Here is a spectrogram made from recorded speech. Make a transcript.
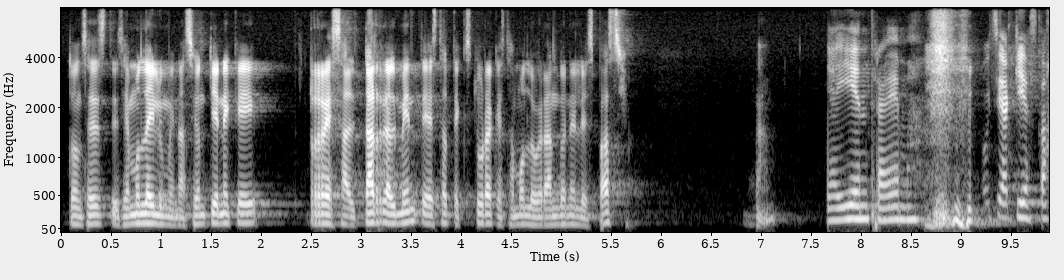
Entonces, decíamos, la iluminación tiene que resaltar realmente esta textura que estamos logrando en el espacio. Y ahí entra Emma. Hoy sí, aquí está.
